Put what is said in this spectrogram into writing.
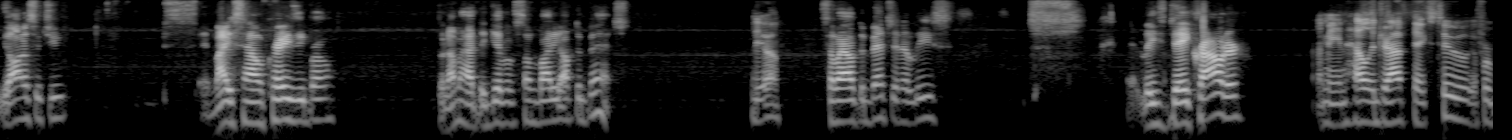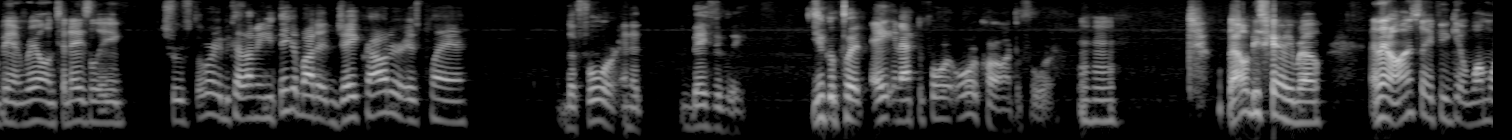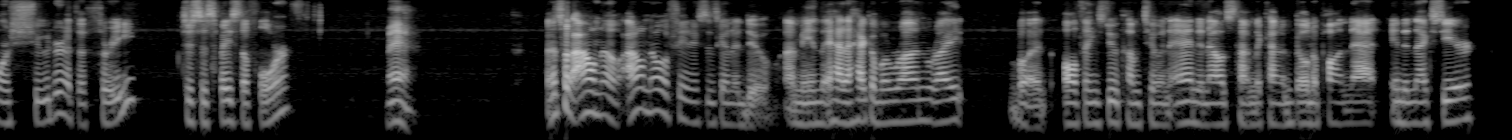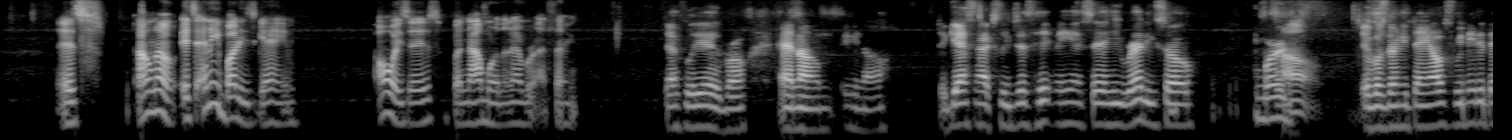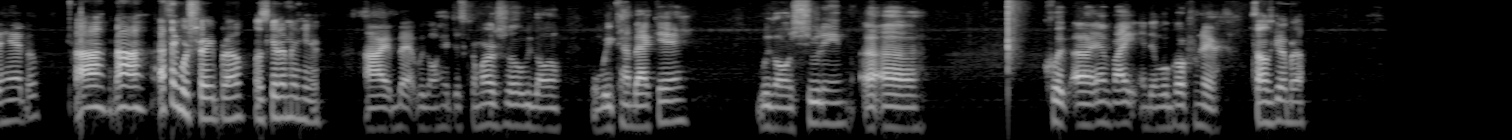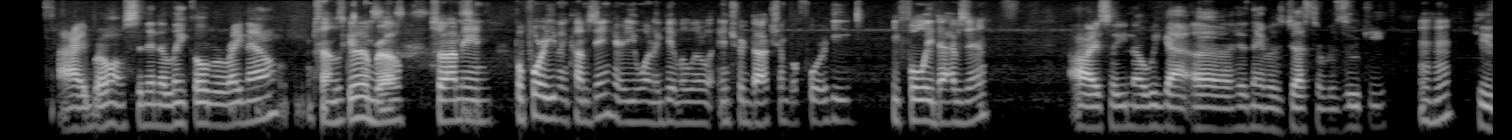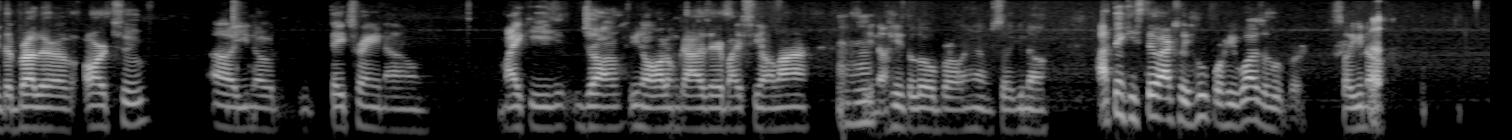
Be honest with you, it might sound crazy, bro, but I'm gonna have to give up somebody off the bench. Yeah. Somebody off the bench, and at least, at least Jae Crowder. I mean, hella draft picks too. If we're being real in today's league. True story. Because I mean, you think about it, Jae Crowder is playing the four, and it basically, you could put Ayton at the four or Karl at the four. hmm That would be scary, bro. And then honestly, if you get one more shooter at the three, just to space the floor, Man, that's what I don't know. I don't know what Phoenix is gonna do. I mean, they had a heck of a run, right? But all things do come to an end, and now it's time to kind of build upon that into next year. It's I don't know. It's anybody's game. Always is, but now more than ever, I think. Definitely is, bro. And um, you know, the guest actually just hit me and said he ready. So, Word. um, was there anything else we needed to handle? Uh, nah, I think we're straight, bro. Let's get him in here. All right, bet we're gonna hit this commercial. We're gonna when we come back in, we're gonna shoot him a, a quick uh, invite, and then we'll go from there. Sounds good, bro. All right, bro. I'm sending the link over right now. Sounds good, bro. So I mean, before he even comes in here, you want to give a little introduction before he he fully dives in. All right, so you know we got uh his name is Justin Razooky. Mm-hmm. He's the brother of R two. Uh, you know they train um Mikey, Jaw, you know all them guys everybody see online. Mm-hmm. You know he's the little bro of him. So you know, I think he's still actually hooper. He was a hooper. So you know.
